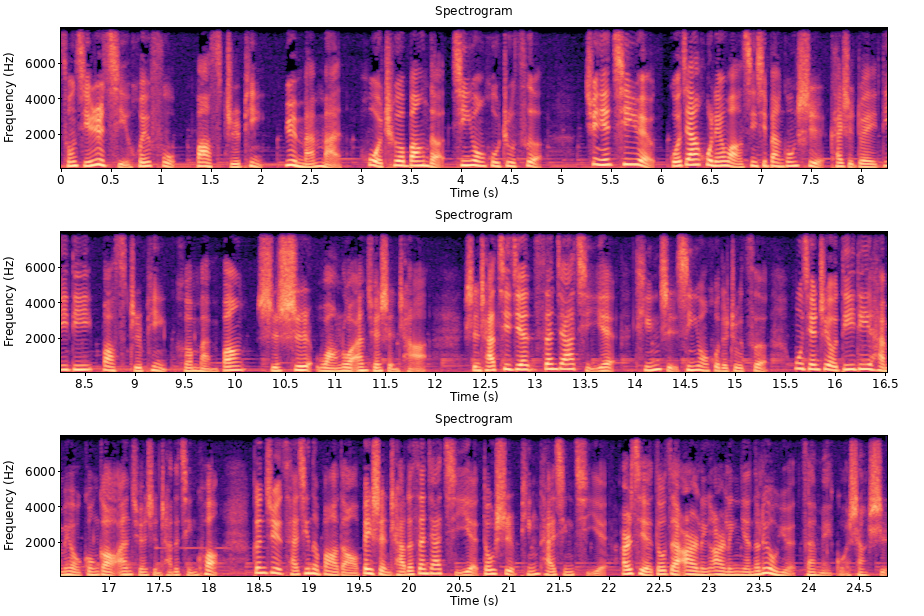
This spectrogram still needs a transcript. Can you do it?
从即日起恢复 Boss 直聘、运满满、货车帮的新用户注册。去年七月，国家互联网信息办公室开始对滴滴、Boss 直聘和满帮实施网络安全审查。审查期间，三家企业停止新用户的注册。目前，只有滴滴还没有公告安全审查的情况。根据财新的报道，被审查的三家企业都是平台型企业，而且都在二零二零年的六月在美国上市。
